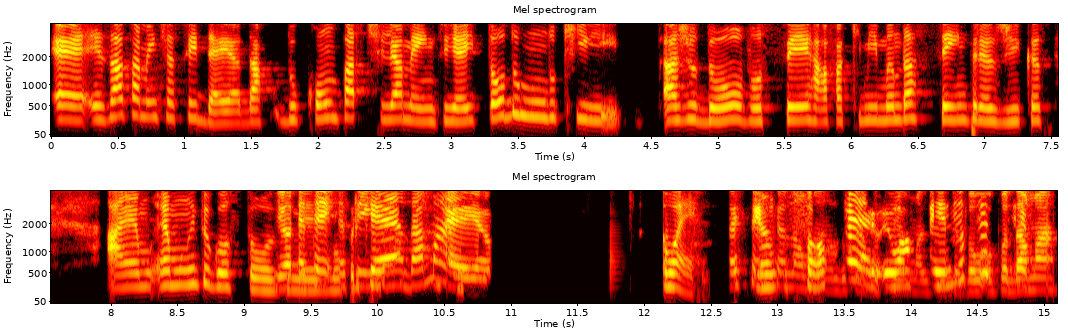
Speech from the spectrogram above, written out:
é exatamente essa ideia da- do compartilhamento. E aí, todo mundo que ajudou você, Rafa, que me manda sempre as dicas. Ah, é, é muito gostoso Eu mesmo, tenho, eu porque tenho que é mandar mais. ideia. Ué, Faz tempo eu que eu não só mando quero, eu apenas vou, vou dar uma.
